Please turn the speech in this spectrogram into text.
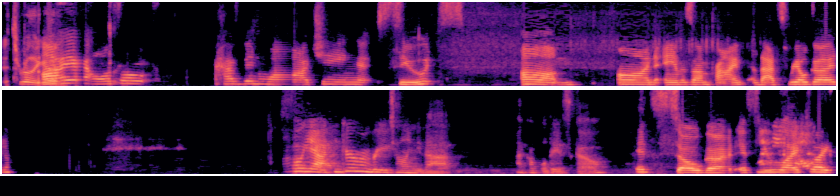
It's really good. I also have been watching Suits um on Amazon Prime. That's real good. Oh yeah, I think I remember you telling me that a couple days ago. It's so good. If you I mean, like like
